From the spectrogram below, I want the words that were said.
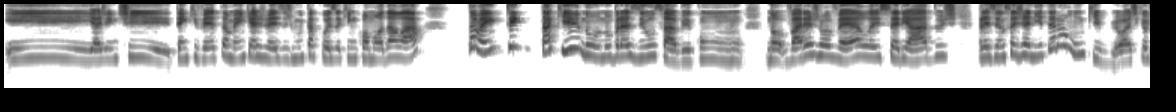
e a gente tem que ver também que às vezes muita coisa que incomoda lá também tem tá aqui no, no Brasil, sabe? Com no, várias novelas, seriados. Presença de Anitta era um que eu acho que eu,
